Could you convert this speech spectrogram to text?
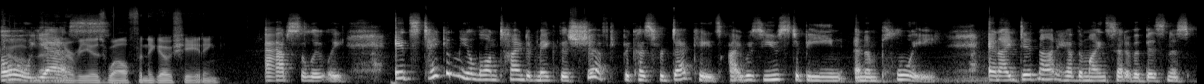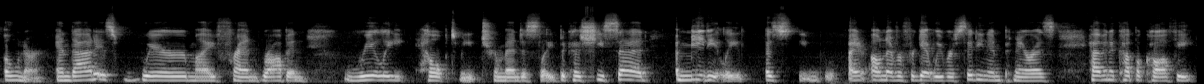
oh yes, interview as well for negotiating. Absolutely. It's taken me a long time to make this shift because for decades I was used to being an employee and I did not have the mindset of a business owner. And that is where my friend Robin really helped me tremendously because she said immediately as I, will never forget we were sitting in panera's having a cup of coffee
